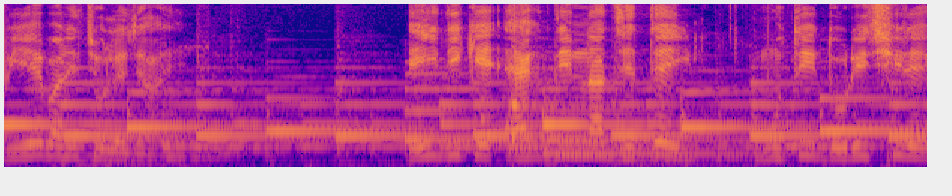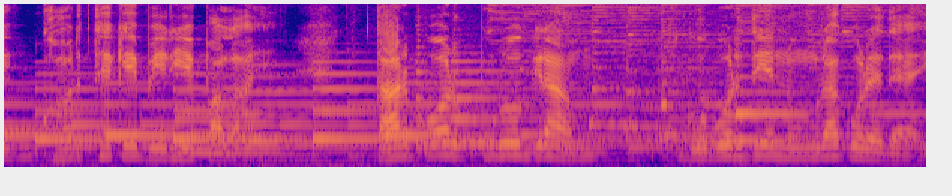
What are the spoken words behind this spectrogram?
বিয়ে বাড়ি চলে যায়। এইদিকে একদিন না যেতেই মতি দড়ি ছিঁড়ে ঘর থেকে বেরিয়ে পালায়। তারপর পুরো গ্রাম গোবর দিয়ে নোংরা করে দেয়।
